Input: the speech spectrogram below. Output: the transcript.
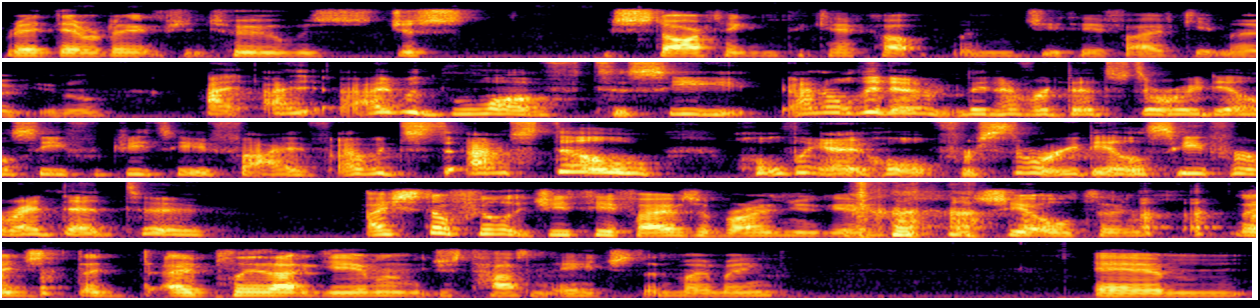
Red Dead Redemption 2 was just starting to kick up when GTA 5 came out. You know. I, I, I would love to see. I know they didn't. They never did story DLC for GTA Five. I would. St- I'm still holding out hope for story DLC for Red Dead Two. I still feel like GTA 5 is a brand new game. Seattle Town. I just I, I play that game and it just hasn't aged in my mind. Um,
